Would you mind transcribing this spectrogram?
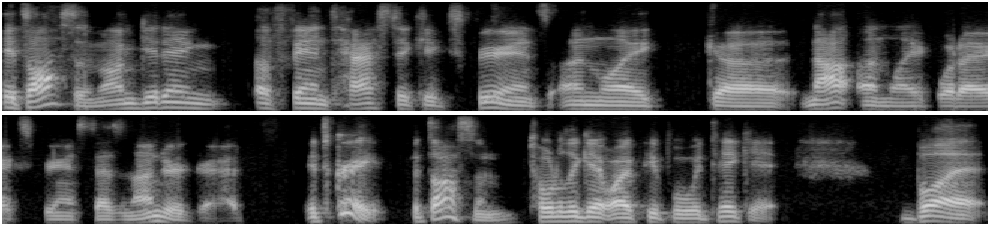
it's awesome. I'm getting a fantastic experience, unlike uh, not unlike what I experienced as an undergrad. It's great. It's awesome. Totally get why people would take it. But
